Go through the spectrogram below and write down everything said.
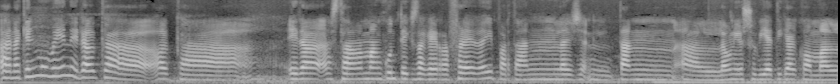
En aquell moment era el que, el que era, estàvem en context de Guerra Freda i per tant la, tant el, la Unió Soviètica com el,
